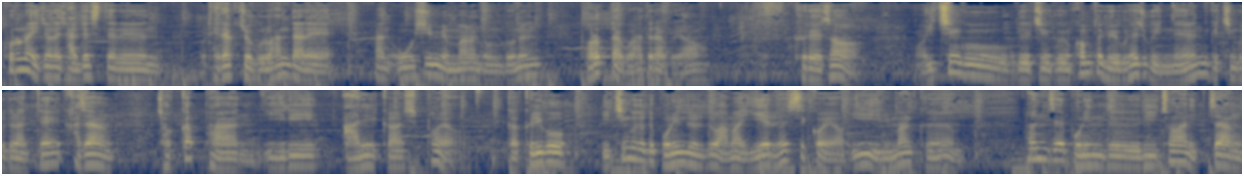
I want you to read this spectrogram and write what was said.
코로나 이전에 잘 됐을 때는 뭐 대략적으로 한 달에 한 50 몇만 원 정도는 벌었다고 하더라고요. 그래서 어, 이 친구들 지금 컴퓨터 교육을 해주고 있는 그 친구들한테 가장 적합한 일이 아닐까 싶어요. 그러니까 그리고 이 친구들도 본인들도 아마 이해를 했을 거예요. 이 일만큼 현재 본인들이 처한 입장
